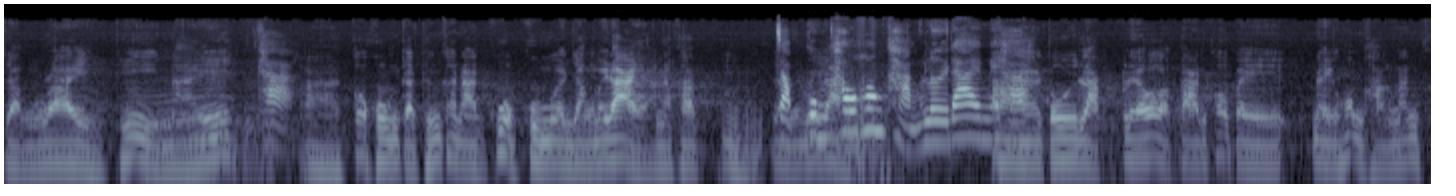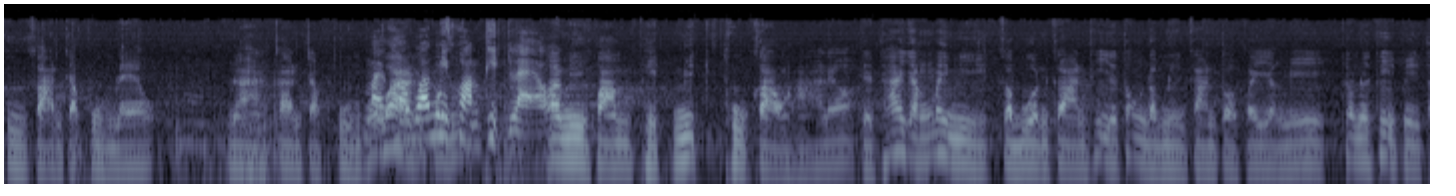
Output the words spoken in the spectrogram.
อย่างไรที่ไหนค่ะ อ่าก็คงจะถึงขนาดควบคุมกันยังไม่ได้อะนะครับอืมจับกลุ่มยังไได้ เข้าห้องขังเลยได้ไหมคะ อ่าโดยหลักแล้วอะการเข้าไปในห้องขังนั้นคือการจับกลุ่มแล้วนะการจับกลุ่มหมายความว่ามีความผิดแล้ว อ่ามีความผิดมิถูกกล่าวหาแล้ว แต่ถ้ายังไม่มีกระบวนการที่จะต้องดำเนินการต่อไปอย่างนี้ เจ้าหน้าที่ไปท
